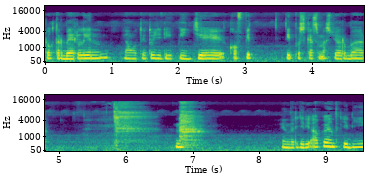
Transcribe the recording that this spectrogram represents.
dokter Berlin yang waktu itu jadi PJ COVID di puskesmas Jorbar. Nah yang terjadi apa? Yang terjadi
